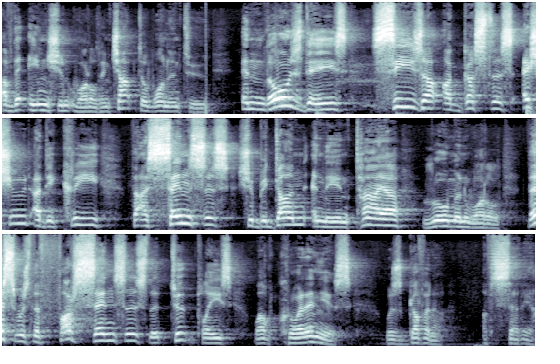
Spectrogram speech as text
of the ancient world. In chapter 1 and 2, In those days, Caesar Augustus issued a decree that a census should be done in the entire Roman world. This was the first census that took place while Quirinius was governor of Syria.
